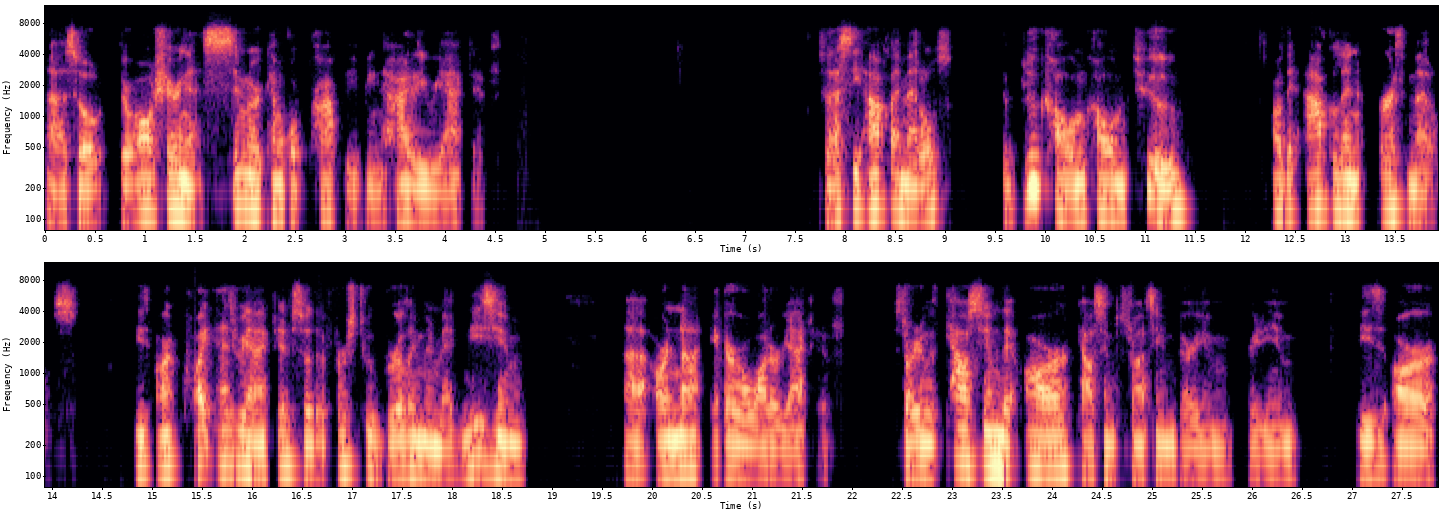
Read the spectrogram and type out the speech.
Uh, so they're all sharing that similar chemical property being highly reactive. So that's the alkali metals. The blue column, column two, are the alkaline earth metals. These aren't quite as reactive, so the first two, beryllium and magnesium, uh, are not air or water reactive. Starting with calcium, they are calcium, strontium, barium, radium. These are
